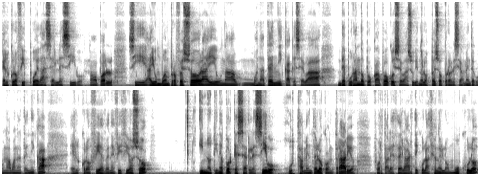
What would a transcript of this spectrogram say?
el CrossFit pueda ser lesivo. ¿no? Por, si hay un buen profesor, hay una buena técnica que se va depurando poco a poco y se va subiendo los pesos progresivamente con una buena técnica, el CrossFit es beneficioso y no tiene por qué ser lesivo. Justamente lo contrario, fortalece las articulaciones, los músculos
